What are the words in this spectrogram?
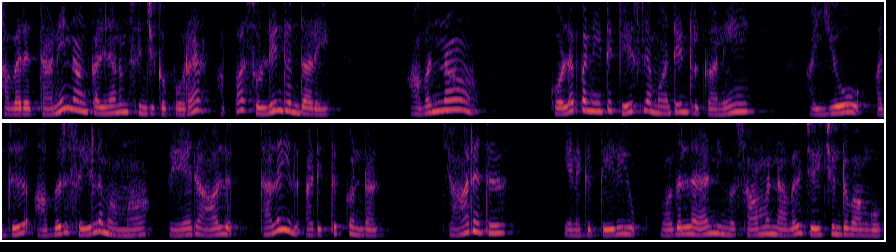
அவரை தானே நான் கல்யாணம் செஞ்சுக்க போகிறேன் அப்பா சொல்லிட்டு இருந்தாரே. அவன்தான் கொலை பண்ணிட்டு கேஸில் மாட்டின்னு இருக்கானே. ஐயோ அது அவர் செய்யல மாமா. வேற ஆள். தலையில் அடித்து கொண்டாள். யார் அது? எனக்கு தெரியும். முதல்ல நீங்கள் சாமண்ணாவை ஜெயிச்சுண்டு வாங்கோ.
